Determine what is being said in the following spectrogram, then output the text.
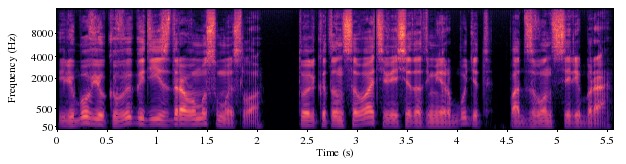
и любовью к выгоде и здравому смыслу. Только танцевать весь этот мир будет под звон серебра.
